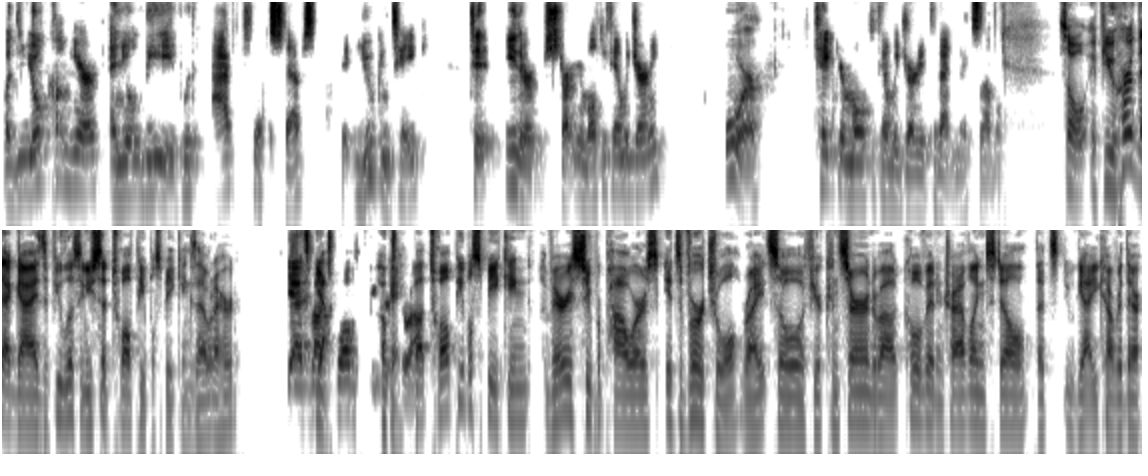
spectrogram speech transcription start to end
but you'll come here and you'll leave with actionable steps that you can take to either start your multifamily journey or take your multifamily journey to that next level. So if you heard that, guys, if you listen, you said 12 people speaking. Is that what I heard? Yeah, it's about Yeah. 12 speakers Okay, throughout. about 12 people speaking, various superpowers. It's virtual, right? So if you're concerned about COVID and traveling still, that's you got you covered there.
